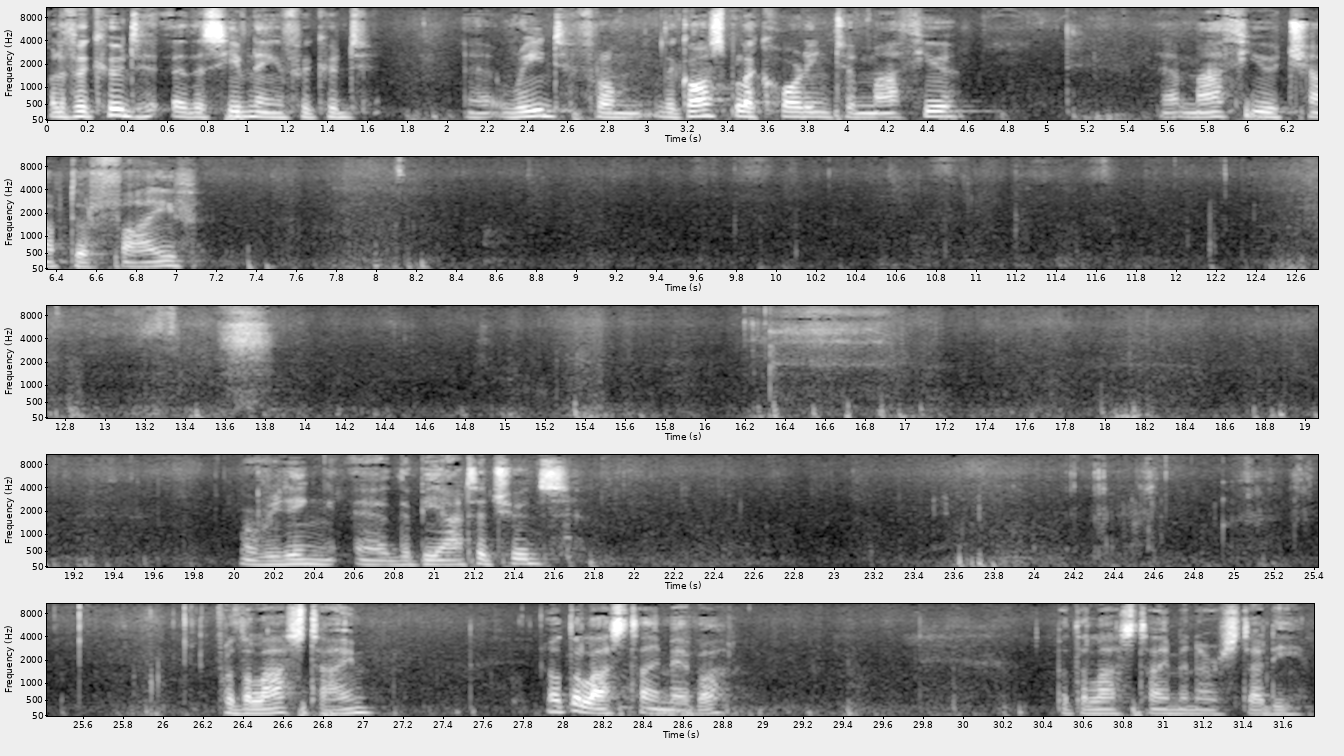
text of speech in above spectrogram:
Well, if we could uh, this evening, if we could uh, read from the Gospel according to Matthew, uh, Matthew chapter 5. We're reading uh, the Beatitudes. For the last time, not the last time ever, but the last time in our study.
